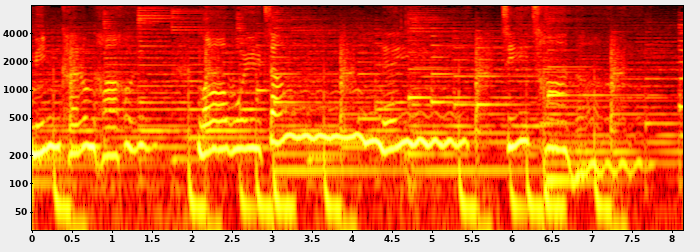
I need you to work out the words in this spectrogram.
勉强下去，我会憎你。只差那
